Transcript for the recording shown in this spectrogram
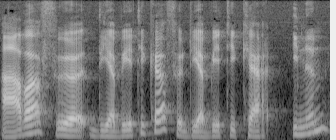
Aber für Diabetiker, für DiabetikerInnen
